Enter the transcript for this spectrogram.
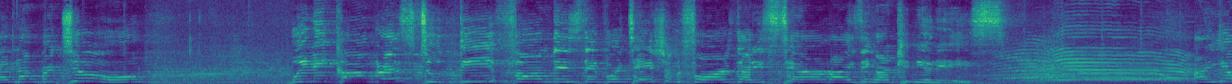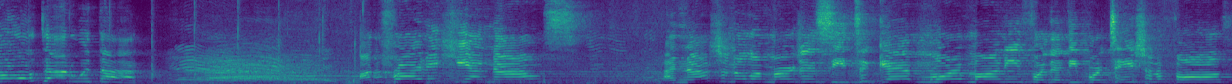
And number two, we need Congress to defund this deportation force that is terrorizing our communities. Are you all done with that? On Friday, he announced a national emergency to get more money for the deportation force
